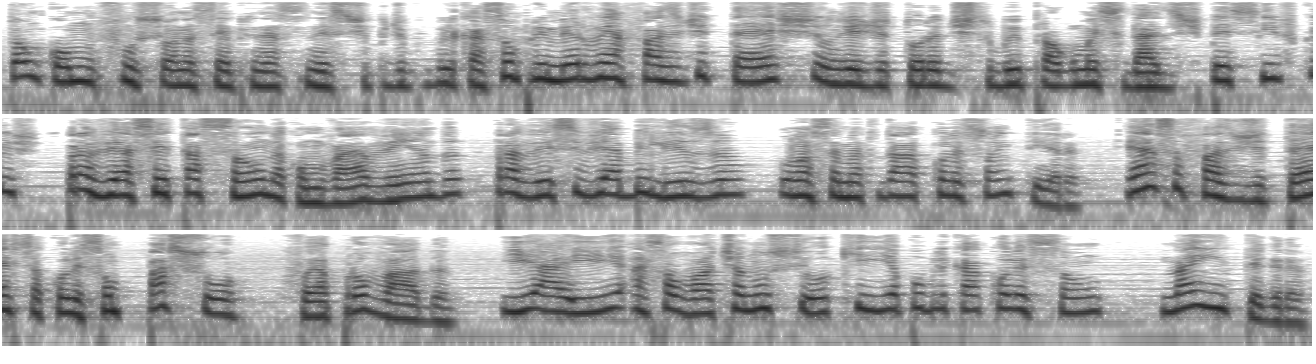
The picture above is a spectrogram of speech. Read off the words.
então, como funciona sempre nesse, nesse, tipo de publicação, primeiro vem a fase de teste, onde a editora distribui para algumas cidades específicas para ver a aceitação, né, como vai a venda, para ver se viabiliza o lançamento da coleção inteira. Essa fase de teste, a coleção passou, foi aprovada. E aí a Salvat anunciou que ia publicar a coleção na íntegra.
